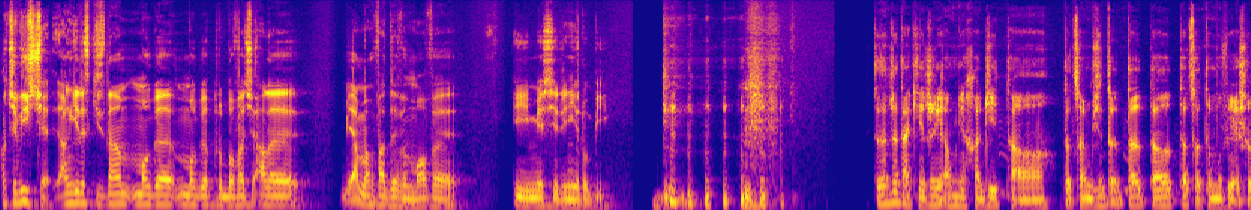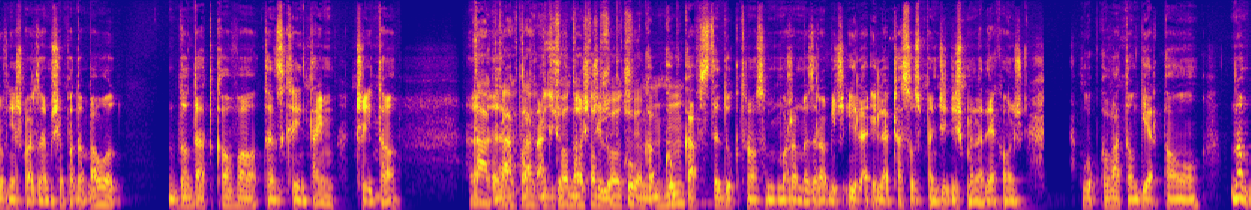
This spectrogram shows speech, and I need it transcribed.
Oczywiście, angielski znam, mogę, mogę próbować, ale ja mam wady wymowy i mnie Siri nie lubi. To znaczy tak, jeżeli o mnie chodzi, to to, co, mi się, to, to, to, to, co ty mówiłeś również bardzo mi się podobało. Dodatkowo ten screen time, czyli to e, tak, tak, tak, aktywności widzisz, lub kubka, kubka wstydu, którą sobie możemy zrobić, ile, ile czasu spędziliśmy nad jakąś głupkowatą gierką. No,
